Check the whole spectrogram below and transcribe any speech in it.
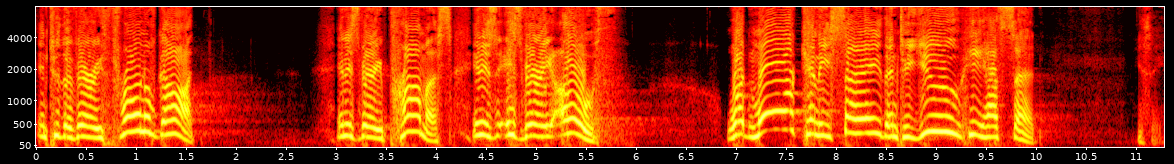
into the very throne of God, in his very promise, in his, his very oath. What more can he say than to you he hath said? You see.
